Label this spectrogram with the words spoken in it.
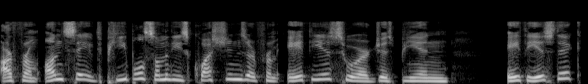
are from unsaved people, some of these questions are from atheists who are just being atheistic.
